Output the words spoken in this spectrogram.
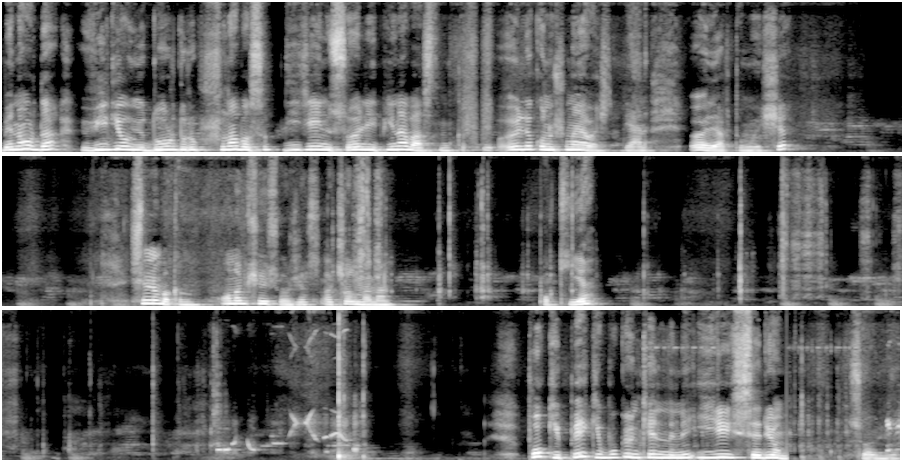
Ben orada videoyu durdurup şuna basıp diyeceğini söyleyip yine bastım. Öyle konuşmaya başladı. Yani öyle yaptım o işi. Şimdi bakın ona bir şey soracağız. Açalım hemen Poki'ye. Poki peki bugün kendini iyi hissediyor mu? Söylüyor.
